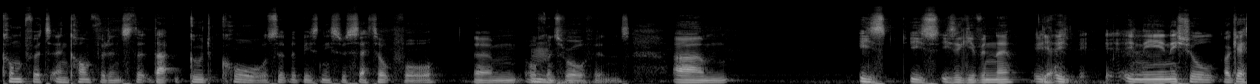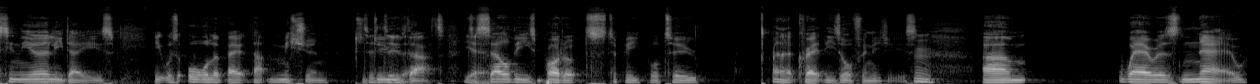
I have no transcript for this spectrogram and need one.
comfort and confidence that that good cause that the business was set up for um, Orphans for Orphans, um, is is is a given now. It- Yeah. it- in the initial, I guess, in the early days, it was all about that mission to, To do, do that, that. to sell these products to people to uh, create these orphanages. Hmm. Um, whereas now,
